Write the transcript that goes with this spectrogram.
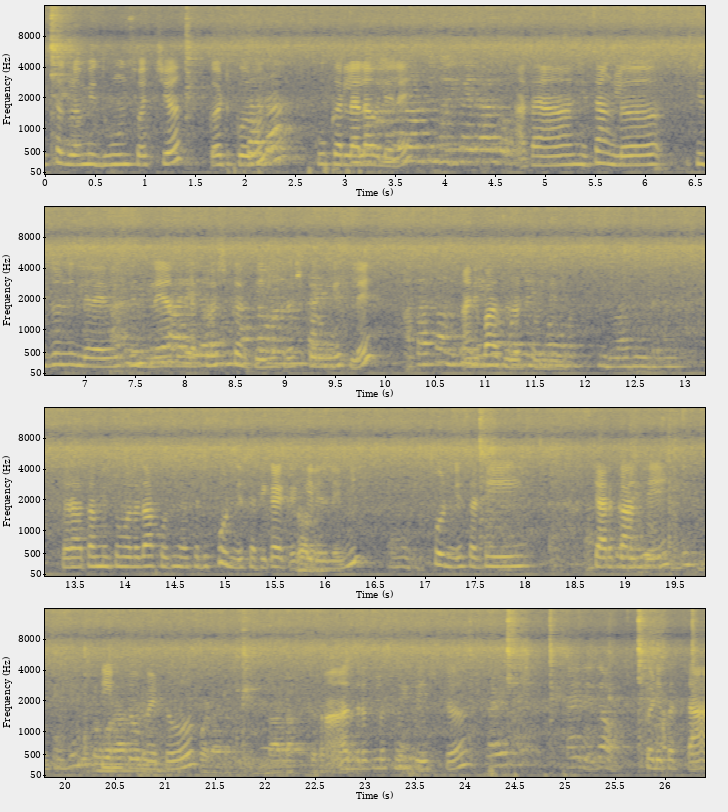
हे सगळं मी धुवून स्वच्छ कट करून कुकरला लावलेलं आहे. आता हे चांगलं शिजून निघलेलं आहे. शिजले आता ह्याला क्रश करते. मी क्रश करून घेतले. आणि बाजूला ठेवून दिले तर आता मी तुम्हाला दाखवते ह्यासाठी फोडणीसाठी काय काय केलेलं आहे मी. फोडणीसाठी चार कांदे तीन टोमॅटो अद्रक लसूण पेस्ट कढीपत्ता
